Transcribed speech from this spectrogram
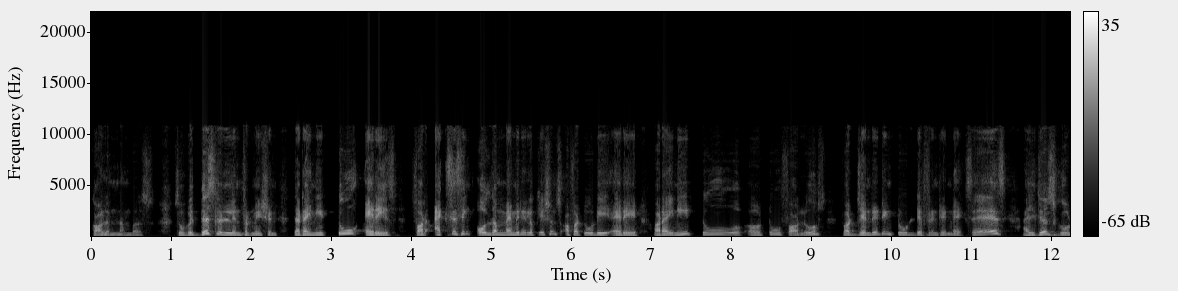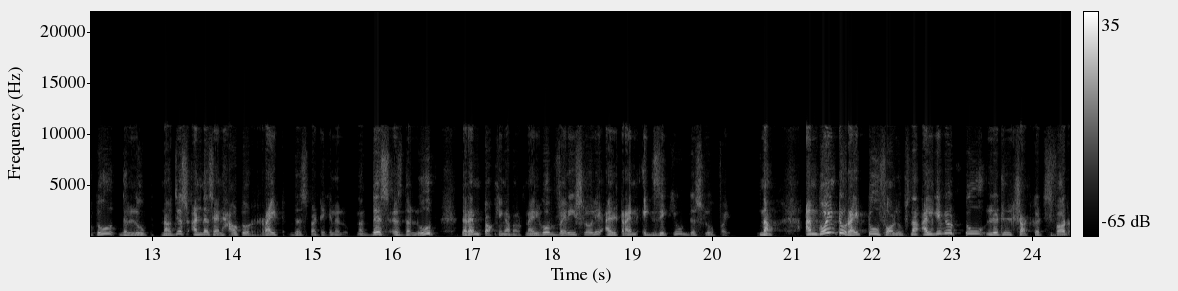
column numbers. So with this little information that I need two arrays for accessing all the memory locations of a 2D array, or I need two, uh, two for loops for generating two different indexes, I'll just go to the loop. Now just understand how to write this particular loop. Now this is the loop that I'm talking about. Now I'll go very slowly. I'll try and execute this loop for you. Now, I'm going to write two for loops. Now, I'll give you two little shortcuts for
